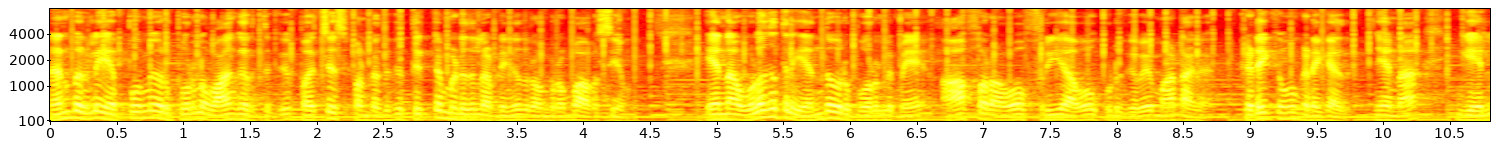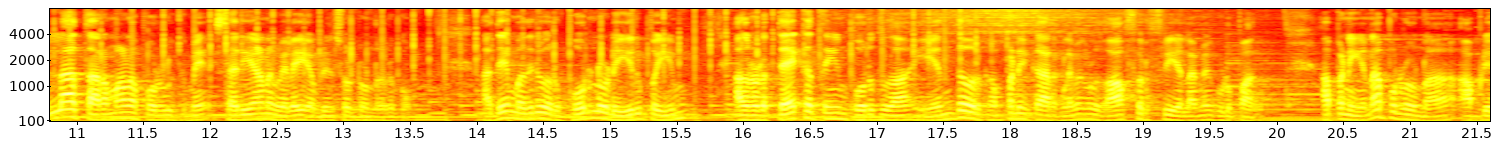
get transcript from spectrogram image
நண்பர்களே எப்போவுமே ஒரு பொருளை வாங்குறதுக்கு பர்ச்சேஸ் பண்ணுறதுக்கு திட்டமிடுதல் அப்படிங்கிறது ரொம்ப ரொம்ப அவசியம். ஏன்னா உலகத்தில் எந்த ஒரு பொருளுமே ஆஃபராகவோ ஃப்ரீயாகவோ கொடுக்கவே மாட்டாங்க. கிடைக்கவும் கிடைக்காது. ஏன்னா இங்கே எல்லா தரமான பொருளுக்குமே சரியான விலை அப்படின்னு சொல்லிட்டு ஒன்று இருக்கும். அதே மாதிரி ஒரு பொருளோட இருப்பையும் அதனோட தேக்கத்தையும் பொறுத்து தான் எந்த ஒரு கம்பெனிக்காரங்களுமே உங்களுக்கு ஆஃபர் ஃப்ரீ எல்லாமே கொடுப்பாங்க. அப்போ நீங்கள் என்ன பண்ணணும்னா அப்படி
